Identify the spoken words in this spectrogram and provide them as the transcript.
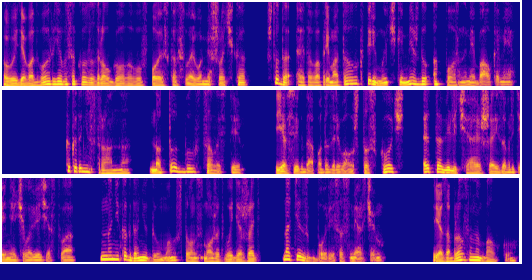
Выйдя во двор, я высоко задрал голову в поисках своего мешочка, что до этого примотал к перемычке между опорными балками. Как это ни странно, но тот был в целости. Я всегда подозревал, что скотч – это величайшее изобретение человечества, но никогда не думал, что он сможет выдержать натиск бури со смерчем. Я забрался на балку,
